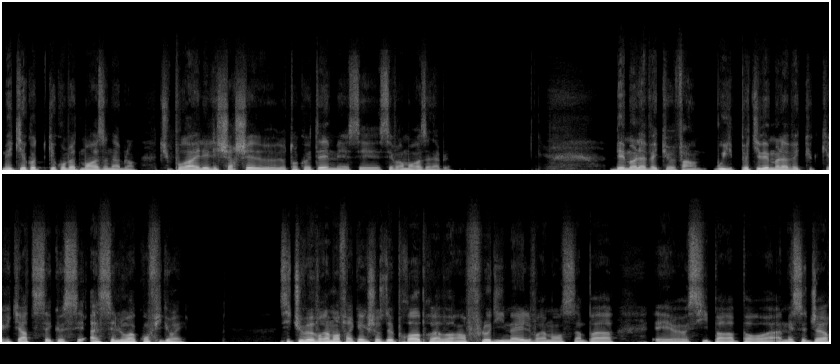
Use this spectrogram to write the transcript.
mais qui est, complètement raisonnable. hein. Tu pourras aller les chercher de, ton côté, mais c'est vraiment raisonnable. Bémol avec, enfin oui, petit bémol avec Ricart, c'est que c'est assez long à configurer. Si tu veux vraiment faire quelque chose de propre, avoir un flow d'email vraiment sympa et heu, aussi par rapport à Messenger,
